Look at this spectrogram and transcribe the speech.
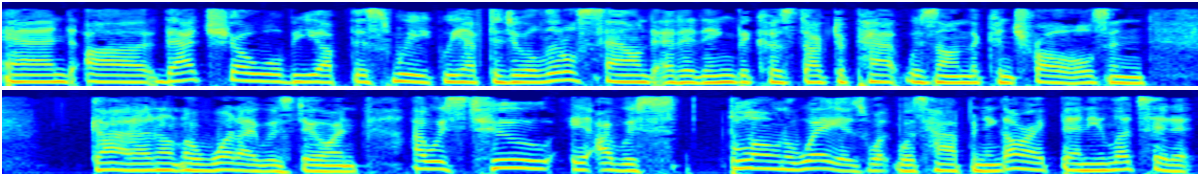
And uh, that show will be up this week. We have to do a little sound editing because Dr. Pat was on the controls. And God, I don't know what I was doing. I was too, I was blown away as what was happening. All right, Benny, let's hit it.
